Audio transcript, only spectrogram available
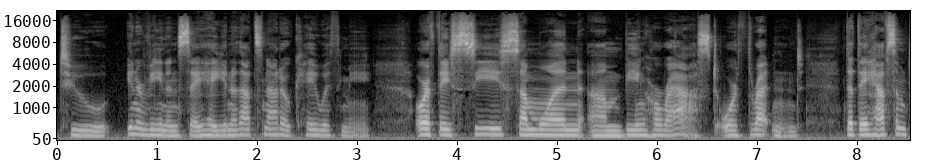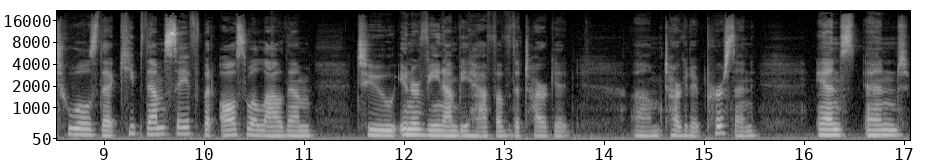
to intervene and say, hey, you know, that's not okay with me or if they see someone um, being harassed or threatened, that they have some tools that keep them safe, but also allow them to intervene on behalf of the target um, targeted person, and and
